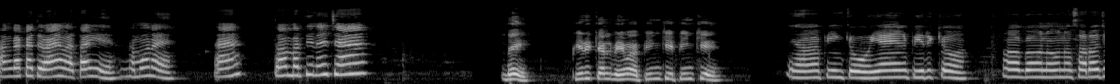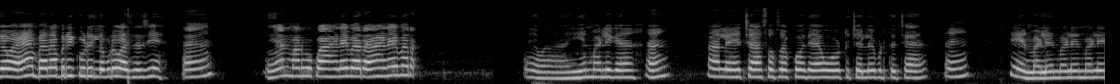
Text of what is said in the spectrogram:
ಹಂಗಾಕತ್ತೀವ ಯಾವ ತಾಯಿ ನಮೂನೆ ಆ ತೊಗೊಂಬರ್ತೀನಿ ಚಾ. ಬೇ, ಪಿರಿಕೆ ಅಲ್ವೇವ ಪಿಂಕಿ ಪಿಂಕಿ. ಪಿಂಕ್ಯೋ ಏನು ಪಿರಿಕ್ಯೋ ನೋನು ಸರೋಜವ ಬರಾಬರಿ ಕುಡಿಲ್ಲ ಬಿಡು ಸಸಿ ಆ? ಏನು ಮಾಡ್ಬೇಕು? ಹಣೆ ಬರ ಹಣೆ ಬರ. ಏನು ಮಾಡ್ಲಿಗ? ಆ? ಅಲ್ಲೇ ಚಾ ಸೊಸಕ್ಕೆ ಹೋದೆ ಓಟು ಚೆಲ್ಲೇ ಬಿಡ್ತ ಚಾ. ಆ? ಏನು ಮಳೆ ಏನು ಮಳೆ ಏನು ಮಳೆ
